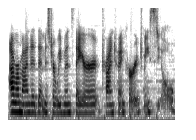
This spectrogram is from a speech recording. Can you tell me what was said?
I'm reminded that Mr. Weedman's there trying to encourage me still.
